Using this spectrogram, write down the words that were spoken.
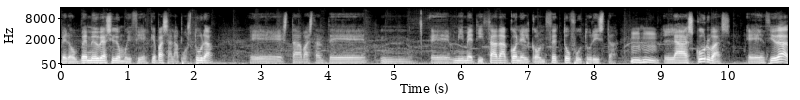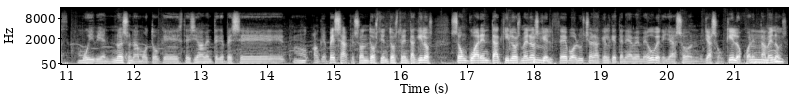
pero BMW ha sido muy fiel. ¿Qué pasa? La postura eh, está bastante mm, eh, mimetizada con el concepto futurista. Ujú. Las curvas eh, en ciudad, muy bien. No es una moto que excesivamente que pese, mm, aunque pesa, que son 230 kilos, son 40 kilos menos que el C Evolution aquel que tenía BMW, que ya son, ya son kilos, 40 menos.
